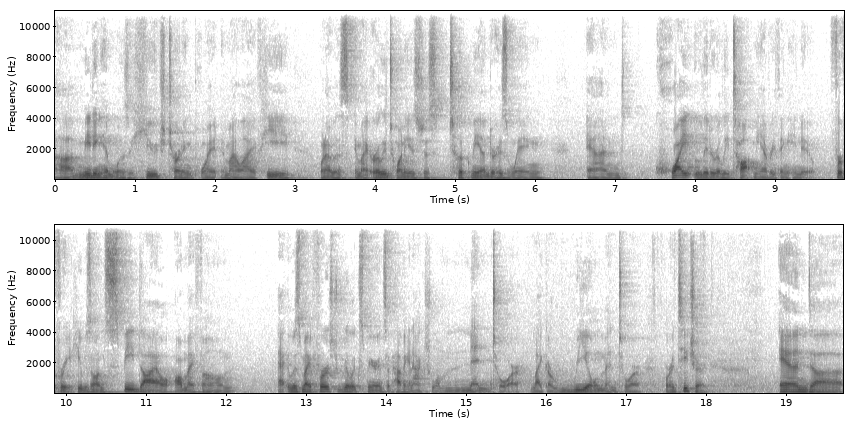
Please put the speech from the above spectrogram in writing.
uh, meeting him was a huge turning point in my life. He, when I was in my early 20s, just took me under his wing and quite literally taught me everything he knew for free. He was on speed dial on my phone. It was my first real experience of having an actual mentor, like a real mentor or a teacher. And uh,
